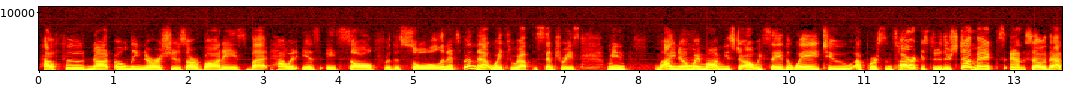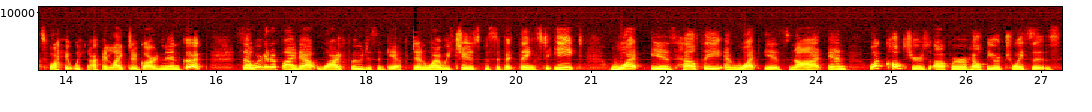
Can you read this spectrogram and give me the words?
how food not only nourishes our bodies, but how it is a solve for the soul. And it's been that way throughout the centuries. I mean, I know my mom used to always say the way to a person's heart is through their stomachs, and so that's why we, I like to garden and cook. So we're going to find out why food is a gift and why we choose specific things to eat, what is healthy and what is not, and what cultures offer healthier choices.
